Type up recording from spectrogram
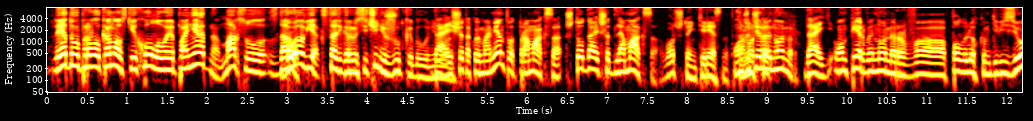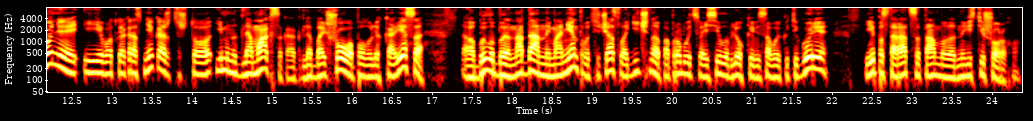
Э, ну, я думаю, про Волкановски понятно. Максу здоровье. Вот. Кстати говоря, рассечение жуткое было у него. Да, еще такой момент вот про Макса. Что дальше для Макса? Вот что интересно. Он же первый что, номер. Да, он первый номер в полулегком дивизионе. И вот как раз мне кажется, что именно для Макса, как для большого полулегковеса, э, было бы на данный момент, вот сейчас логично попробовать свои силы в легкой весовой категории и постараться там э, навести шороху.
